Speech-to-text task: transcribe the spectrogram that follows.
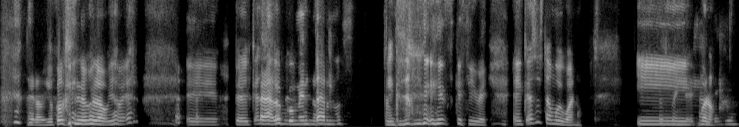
pero yo creo que luego la voy a ver. Eh, pero el caso Para bueno. documentarnos. Exacto, Es que sí, güey. El caso está muy bueno. Y bueno, interesante, sí.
